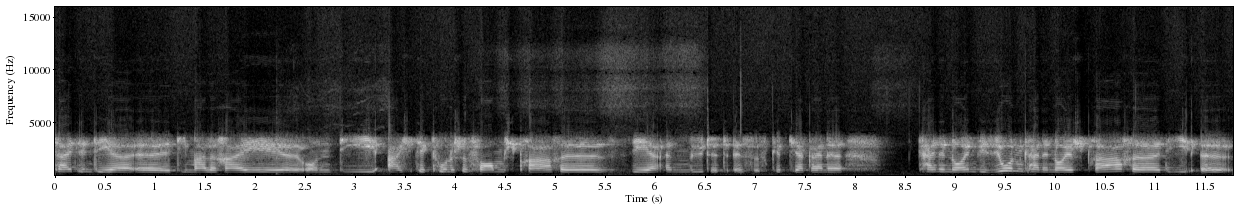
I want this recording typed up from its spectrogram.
Zeit, in der äh, die Malerei und die architektonische Formensprache sehr ermüdet ist. Es gibt ja keine keine neuen Visionen, keine neue Sprache. Die äh,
